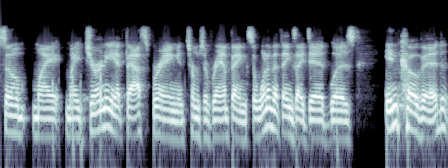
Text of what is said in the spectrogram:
So my my journey at FastSpring in terms of ramping so one of the things i did was in COVID,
